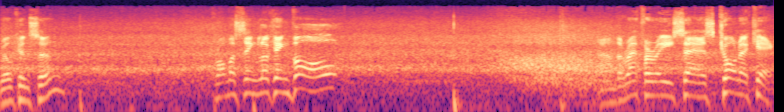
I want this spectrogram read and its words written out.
Wilkinson. Promising looking ball. And the referee says corner kick.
